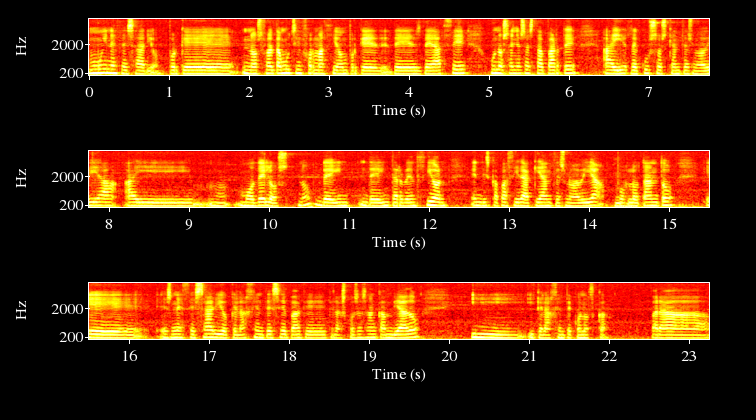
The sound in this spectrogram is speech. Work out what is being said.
muy necesario porque nos falta mucha información porque desde hace unos años a esta parte hay recursos que antes no había, hay modelos de, de, intervención en discapacidad que antes no había, por lo tanto eh, es necesario que la gente sepa que, las cosas han cambiado y, y, que la gente conozca para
